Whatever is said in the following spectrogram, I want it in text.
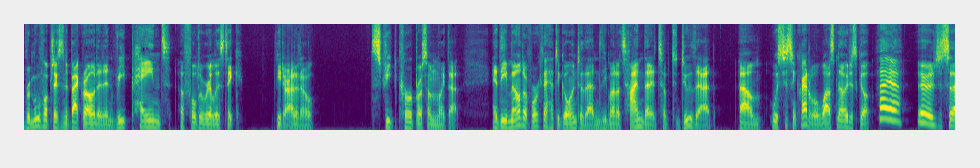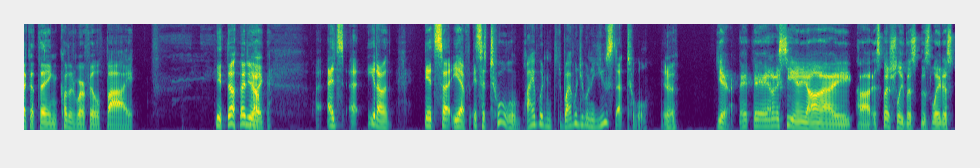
remove objects in the background and then repaint a photorealistic, you know, I don't know, street curb or something like that. And the amount of work that had to go into that and the amount of time that it took to do that um, was just incredible. Whilst now I just go, oh yeah, there's just select a thing, content aware fill, bye. you know, and you're yep. like, it's uh, you know, it's uh, yeah, it's a tool. Why wouldn't why would you want to use that tool? You know. Yeah, and I see AI, uh, especially this this latest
